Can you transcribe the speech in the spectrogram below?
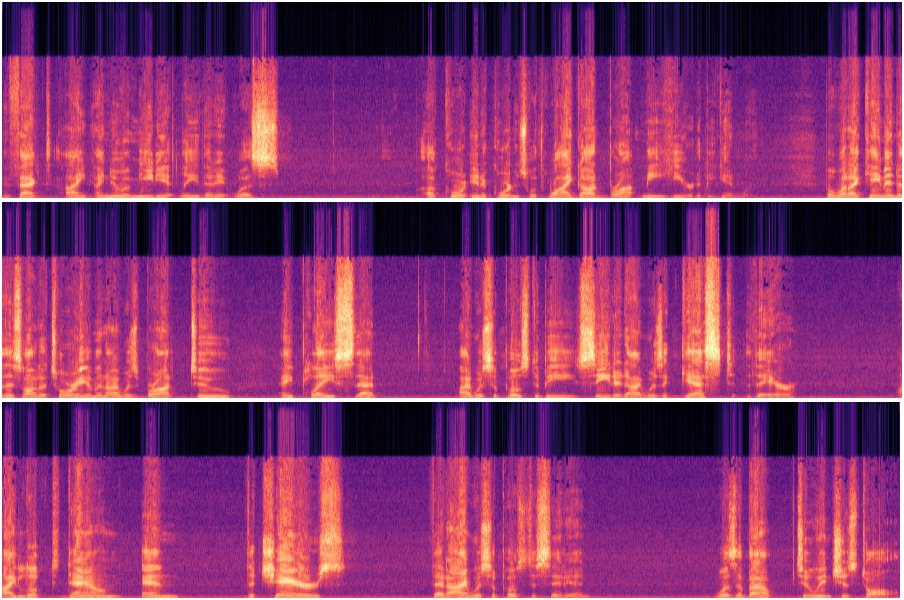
in fact, I, I knew immediately that it was in accordance with why God brought me here to begin with. But when I came into this auditorium and I was brought to a place that I was supposed to be seated, I was a guest there. I looked down and the chairs that I was supposed to sit in was about two inches tall.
